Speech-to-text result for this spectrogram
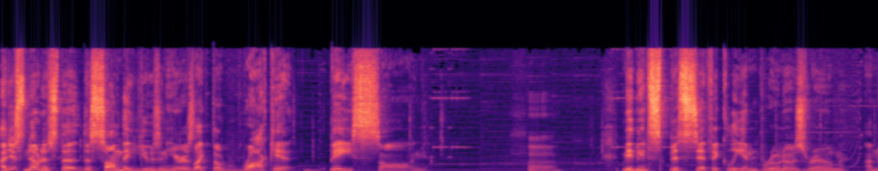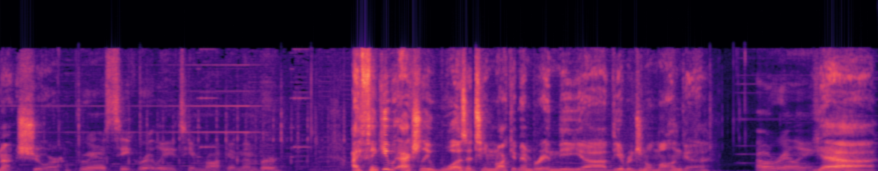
I just noticed the the song they use in here is like the rocket base song. Hmm. Maybe it's specifically in Bruno's room. I'm not sure. Bruno's secretly a Team Rocket member. I think he actually was a Team Rocket member in the uh, the original manga. Oh, really? Yeah.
